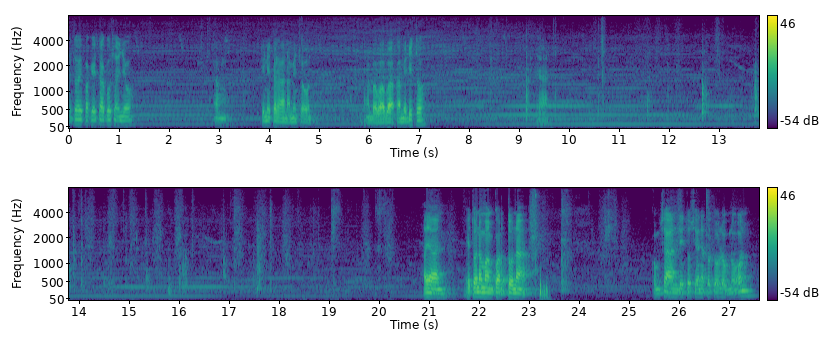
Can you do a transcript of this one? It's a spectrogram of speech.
Ito ipakita ko sa inyo ang tinitirahan namin una. Ang bababa kami dito. Yan. Ayan. Ito namang kwarto na kung saan dito siya natutulog noon.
